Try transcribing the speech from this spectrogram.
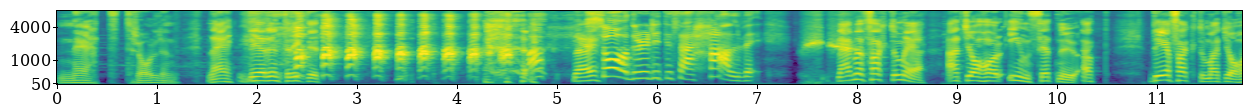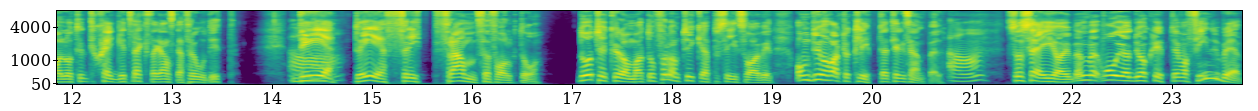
Nättrollen. Nej, det är det inte riktigt. Nej. Sa du lite så här halv... Nej, men faktum är att jag har insett nu att det faktum att jag har låtit skägget växa ganska frodigt, det, det är fritt fram för folk då. Då tycker de att då får de tycka precis vad de vill. Om du har varit och klippt dig till exempel, Ja. så säger jag ju, åh du har klippt dig, vad fin du blev.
